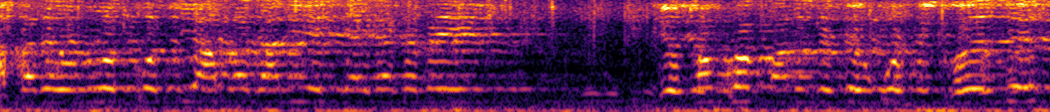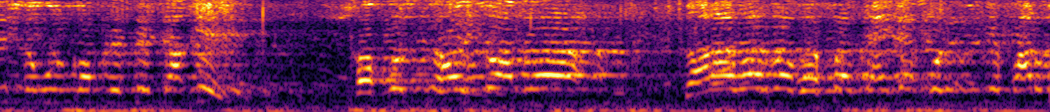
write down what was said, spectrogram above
আপনাদের অনুরোধ করছি, আমরা জানি এই জায়গাটাতে যে সংখ্যক মানুষ এসে উপস্থিত হয়েছে, তৃণমূল কংগ্রেসের ডাকে। সকলকে হয়তো আমরা দাঁড়াবার বা বসার জায়গা করে দিতে পারব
